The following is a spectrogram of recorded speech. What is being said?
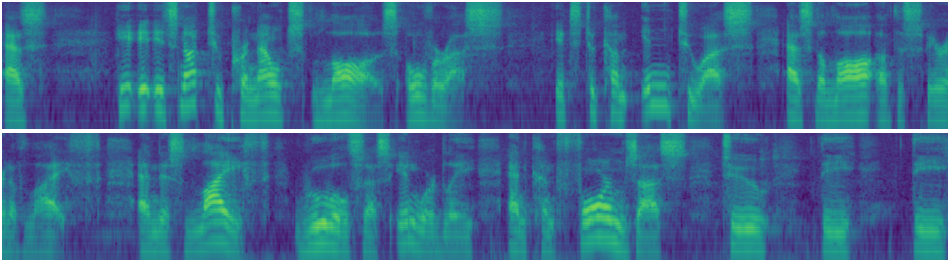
as he, it's not to pronounce laws over us, it's to come into us as the law of the Spirit of life and this life rules us inwardly and conforms us to the, the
